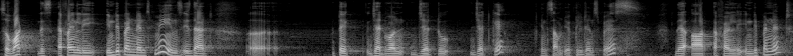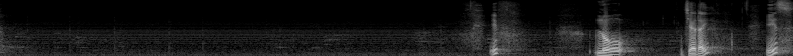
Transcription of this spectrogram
So, what this affinely independence means is that Uh, take Z1, Z2, Zk in some Euclidean space. They are affinely independent. If no Zi is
